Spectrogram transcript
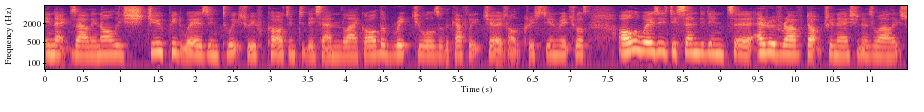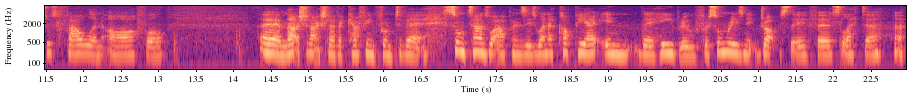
in exile in all these stupid ways into which we've caused him to descend, like all the rituals of the Catholic Church, all the Christian rituals, all the ways he's descended into Erev Rav doctrination as well. It's just foul and awful. Um, that should actually have a calf in front of it. Sometimes what happens is when I copy it in the Hebrew, for some reason it drops the first letter.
